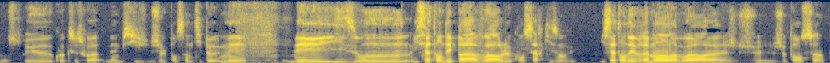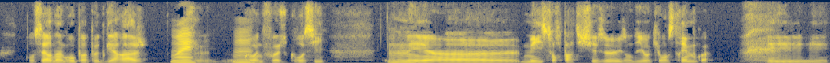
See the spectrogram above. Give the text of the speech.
monstrueux quoi que ce soit, même si je, je le pense un petit peu, mais mais ils ont ils s'attendaient pas à voir le concert qu'ils ont vu. Ils s'attendaient vraiment à voir, euh, je, je pense, un concert d'un groupe un peu de garage. Ouais. Je- Mm. Encore une fois, je grossis. Mm. Mais, euh, mais ils sont repartis chez eux, ils ont dit ok, on stream quoi. Et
